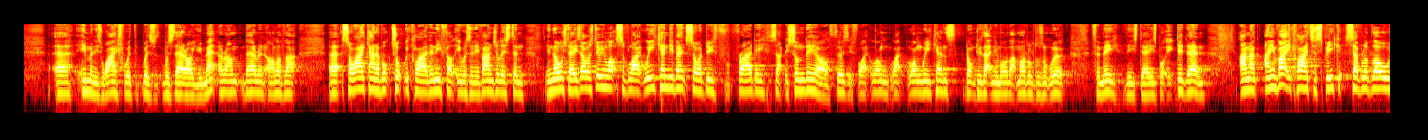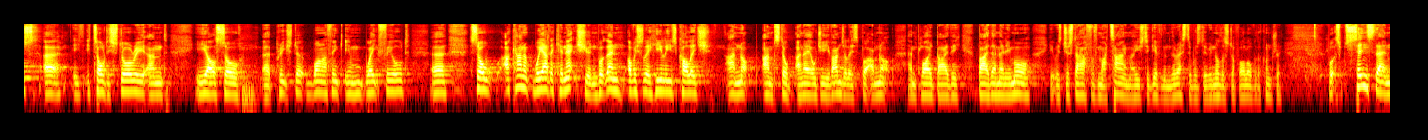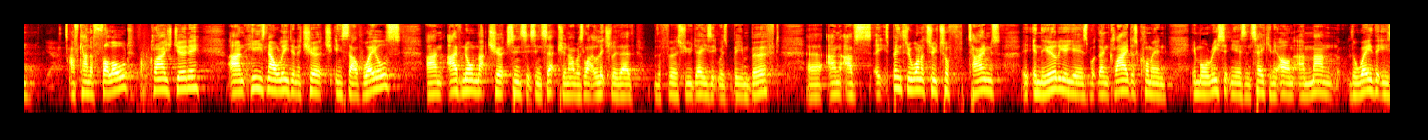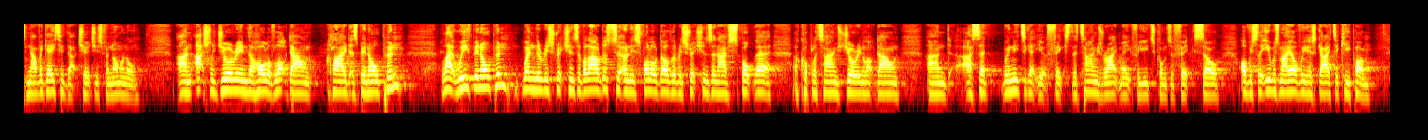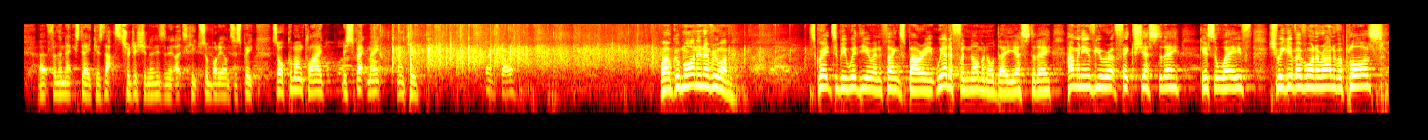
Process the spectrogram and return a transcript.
Uh, him and his wife with, was, was there, or you met around there, and all of that. Uh, so I kind of hooked up with Clyde, and he felt he was an evangelist. And in those days, I was doing lots of like weekend events. So I'd do Friday, Saturday, Sunday, or Thursday, for like long, like long weekends. Don't do that anymore. That model doesn't work for me these days, but it did then. And I, I invited Clyde to speak at several of those. Uh, he, he, told his story, and he also uh, preached at one, I think, in Wakefield. Uh, so I kind of we had a connection. But then, obviously, he leaves college I'm not, I'm still an AOG evangelist, but I'm not employed by, the, by them anymore. It was just half of my time I used to give them. The rest of us doing other stuff all over the country. But since then, I've kind of followed Clyde's journey, and he's now leading a church in South Wales. And I've known that church since its inception. I was like literally there the first few days it was being birthed. Uh, and I've, it's been through one or two tough times in the earlier years, but then Clyde has come in in more recent years and taken it on. And man, the way that he's navigated that church is phenomenal. And actually, during the whole of lockdown, Clyde has been open like we've been open when the restrictions have allowed us to, and he's followed all the restrictions. And I've spoke there a couple of times during lockdown, and I said we need to get you fixed. fix. The time's right, mate, for you to come to fix. So obviously, he was my obvious guy to keep on. Uh, for the next day, because that's tradition, isn't it? Let's keep somebody on to speak. So come on, Clyde. Respect, mate. Thank you. Thanks, Barry. Well, good morning, everyone. It's great to be with you, and thanks, Barry. We had a phenomenal day yesterday. How many of you were at Fix yesterday? Give us a wave. Should we give everyone a round of applause?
